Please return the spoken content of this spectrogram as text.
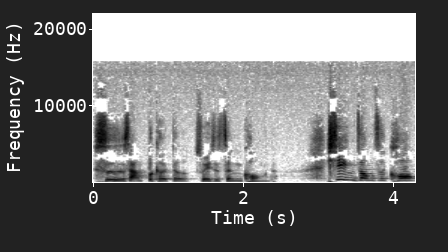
事实上不可得，所以是真空的。性中之空，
